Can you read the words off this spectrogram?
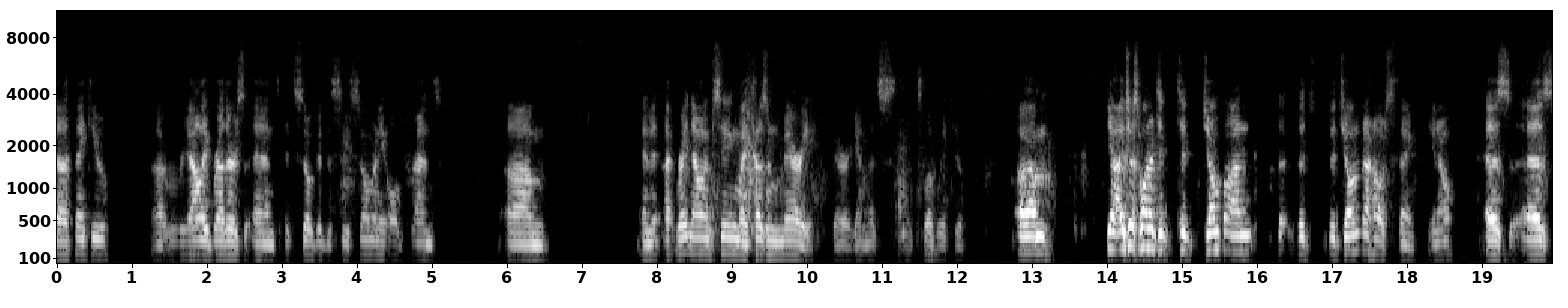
uh, thank you, uh, Reale Brothers. And it's so good to see so many old friends. Um, and right now I'm seeing my cousin Mary Berrigan. That's, that's lovely too. Um, yeah, I just wanted to, to jump on the, the, the Jonah House thing, you know, as, as,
